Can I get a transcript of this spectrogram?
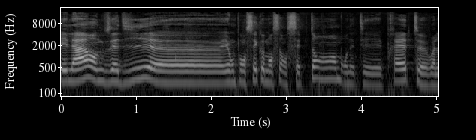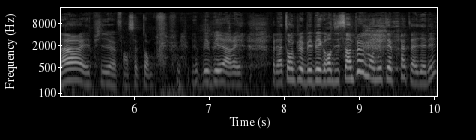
et là, on nous a dit, euh, et on pensait commencer en septembre, on était prête, euh, voilà. Et puis, euh, enfin, septembre, le bébé arrive. Il fallait attendre que le bébé grandisse un peu, mais on était prête à y aller.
